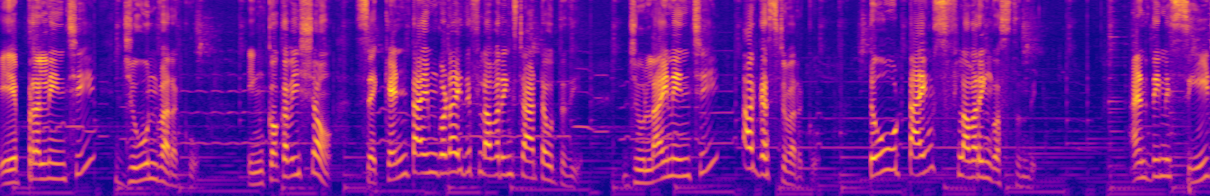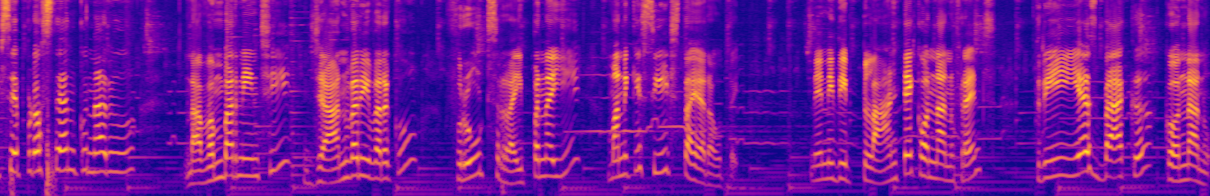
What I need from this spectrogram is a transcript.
ఏప్రిల్ నుంచి జూన్ వరకు. ఇంకొక విషయం సెకండ్ టైం కూడా ఇది ఫ్లవరింగ్ స్టార్ట్ అవుతుంది. జూలై నుంచి ఆగస్ట్ వరకు. టూ టైమ్స్ ఫ్లవరింగ్ వస్తుంది. అండ్ దీని సీడ్స్ ఎప్పుడు వస్తాయి అనుకున్నారు? నవంబర్ నుంచి జనవరి వరకు ఫ్రూట్స్ రైపన్ అయ్యి మనకి సీడ్స్ తయారవుతాయి. నేను ఇది ప్లాంటే కొన్నాను ఫ్రెండ్స్. త్రీ ఇయర్స్ బ్యాక్ కొన్నాను.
